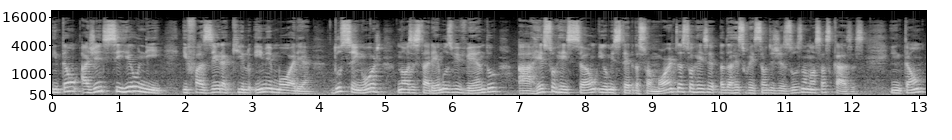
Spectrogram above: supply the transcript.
Então, a gente se reunir e fazer aquilo em memória do Senhor, nós estaremos vivendo a ressurreição e o mistério da sua morte, da, da ressurreição de Jesus nas nossas casas. Então,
